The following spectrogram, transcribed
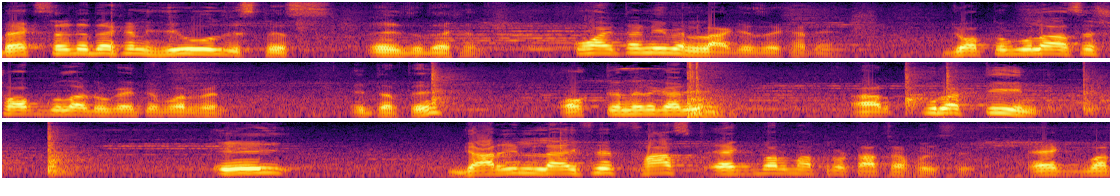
ব্যাক সাইডে দেখেন হিউজ স্পেস এই যে দেখেন, কয়টা নেবেন লাগে যেখানে যতগুলো আছে সবগুলা ঢোকাইতে পারবেন এটাতে। অকটেনের গাড়ি আর পুরা টিন। এই গাড়ির লাইফে ফার্স্ট একবার মাত্র টাচ আপ হয়েছে। একবার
